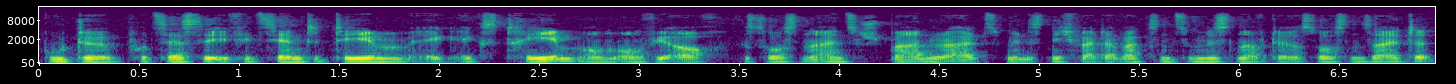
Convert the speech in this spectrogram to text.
gute Prozesse, effiziente Themen e extrem, um irgendwie auch Ressourcen einzusparen oder halt zumindest nicht weiter wachsen zu müssen auf der Ressourcenseite.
